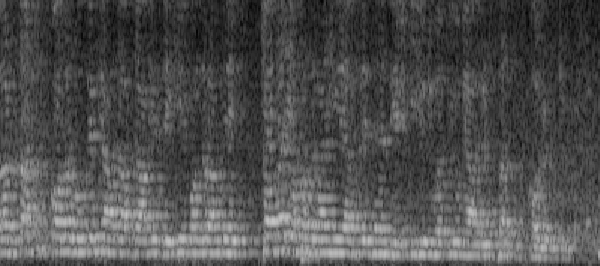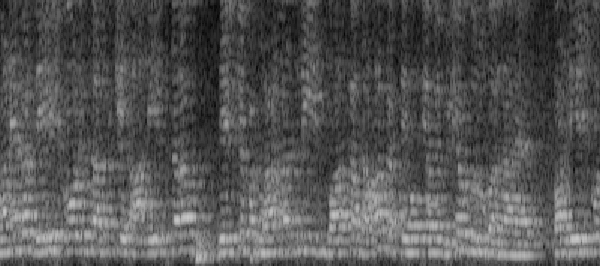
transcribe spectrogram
रिसर्च स्कॉलर होते थे, आज आप जाके देखिए 15 से 14 या 15 ये एवरेज है देश की यूनिवर्सिटियों में आज रिसर्च स्कॉलर्स की। माने अगर देश को रिसर्च के आ- एक तरफ़ देश के प्रधानमंत्री इस बात का दावा करते हो कि हमें विश्व गुरु बनना है और देश को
